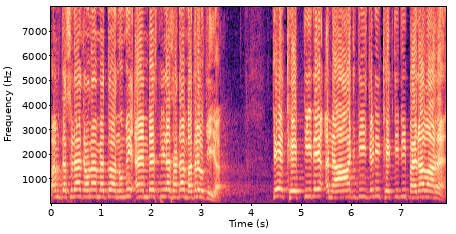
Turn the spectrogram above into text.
ਮੈਂ ਦੱਸਣਾ ਚਾਹੁੰਦਾ, ਮੈਂ ਤੁਹਾਨੂੰ ਵੀ ਐਮਐਸਪੀ ਦਾ ਸਾਡਾ ਮਤਲਬ ਕੀ ਆ? ਕਿ ਖੇਤੀ ਦੇ ਅਨਾਜ ਦੀ ਜਿਹੜੀ ਖੇਤੀ ਦੀ ਪੈਦਾਵਾਰ ਹੈ,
